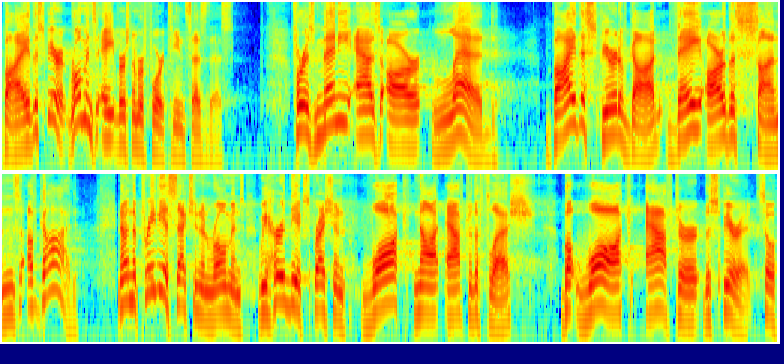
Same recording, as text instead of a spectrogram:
by the Spirit. Romans 8, verse number 14 says this For as many as are led by the Spirit of God, they are the sons of God. Now, in the previous section in Romans, we heard the expression, walk not after the flesh, but walk after the Spirit. So,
